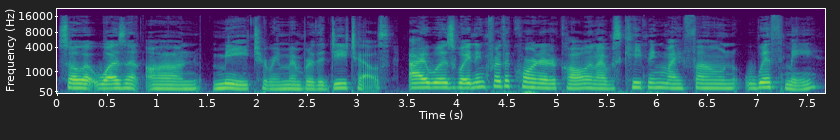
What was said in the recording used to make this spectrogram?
so it wasn't on me to remember the details. I was waiting for the coroner to call and I was keeping my phone with me.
